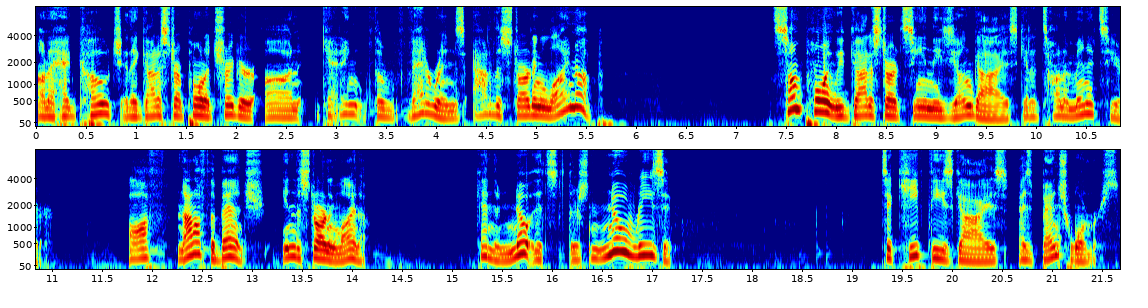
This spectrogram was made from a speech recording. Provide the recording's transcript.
on a head coach, and they got to start pulling a trigger on getting the veterans out of the starting lineup. At some point, we've got to start seeing these young guys get a ton of minutes here, off not off the bench, in the starting lineup. Again, no, there's no reason to keep these guys as bench warmers.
